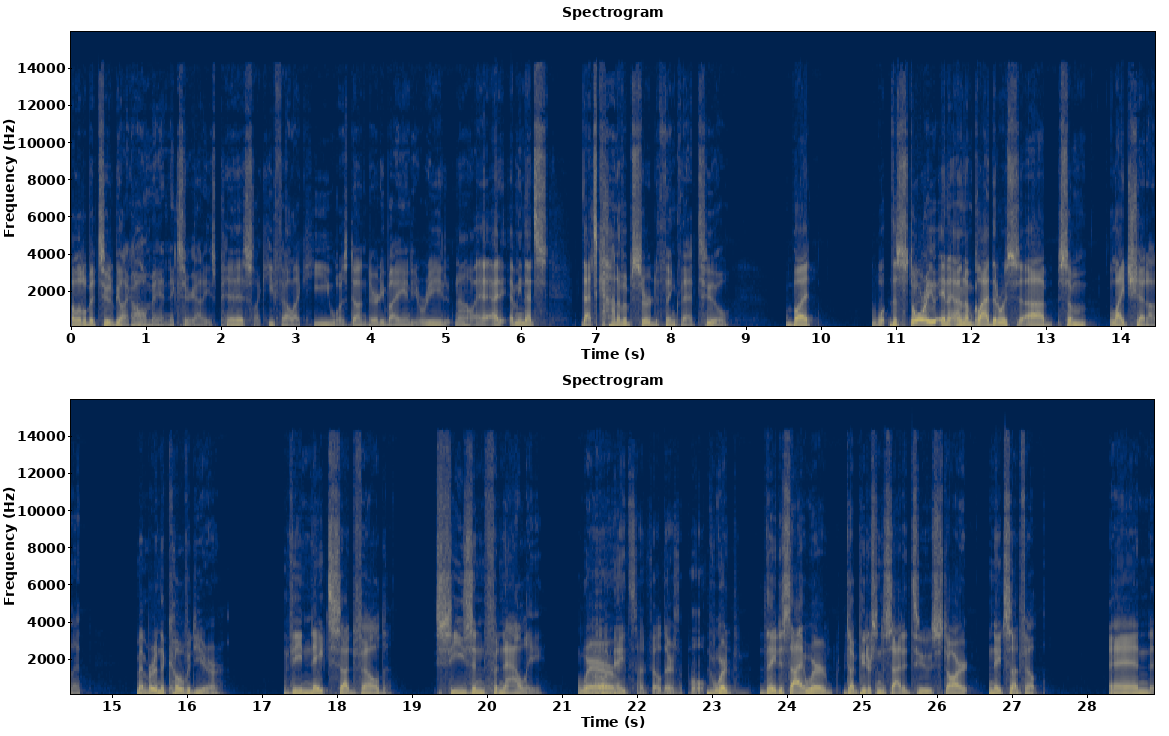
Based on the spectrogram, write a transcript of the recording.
a little bit too to be like, oh man, Nick Sirianni's pissed. Like he felt like he was done dirty by Andy Reid. No, I, I, mean that's that's kind of absurd to think that too. But the story, and, and I'm glad there was uh, some light shed on it. Remember in the COVID year, the Nate Sudfeld season finale, where oh, Nate Sudfeld, there's a pull. where they decide where Doug Pederson decided to start Nate Sudfeld, and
